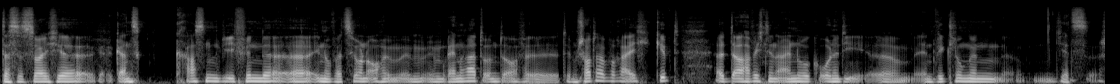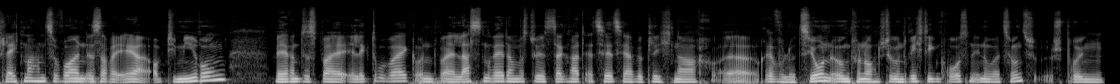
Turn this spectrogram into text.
dass es solche ganz krassen, wie ich finde, äh, Innovationen auch im, im, im, Rennrad und auf äh, dem Schotterbereich gibt. Äh, da habe ich den Eindruck, ohne die ähm, Entwicklungen jetzt schlecht machen zu wollen, ist aber eher Optimierung während es bei Elektrobike und bei Lastenrädern, was du jetzt da gerade erzählst, ja wirklich nach äh, Revolution irgendwo noch ein Stück und richtigen großen Innovationssprüngen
